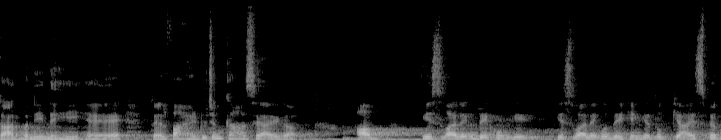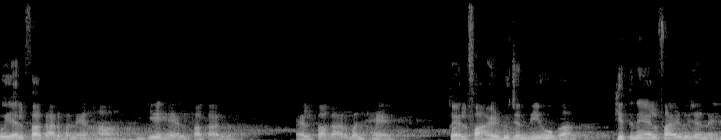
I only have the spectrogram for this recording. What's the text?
कार्बन ही नहीं है तो अल्फ़ा हाइड्रोजन कहाँ से आएगा? अब इस वाले को देखोगे, इस वाले को देखेंगे तो क्या इस पर कोई अल्फ़ा कार्बन है? हाँ ये है अल्फ़ा कार्बन अल्फ़ा कार्बन है तो अल्फ़ा हाइड्रोजन भी होगा. कितने अल्फ़ा हाइड्रोजन है?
